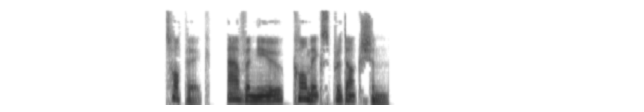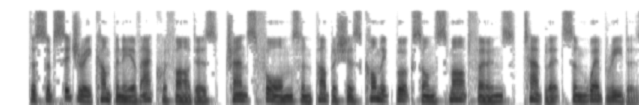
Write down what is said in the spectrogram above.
Avenue, Comics production 2007 – 2009 – Comics 3 production 2010 – BannerZest for Windows goes live BannerZest for Windows goes live May 2009 – Creation of Avenue, Comics 3 production 2011 – BannerZest for Windows goes live 2012 – Creation of Avenue, Comics production The subsidiary company of Aquafadas, transforms and publishes comic books on smartphones, tablets and web readers.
